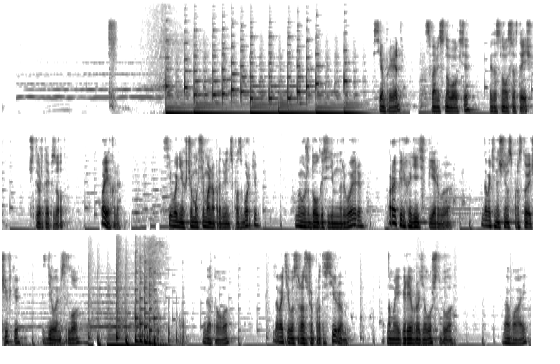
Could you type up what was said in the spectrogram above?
Всем привет, с вами снова Окси, это снова Saftage, четвертый эпизод. Поехали. Сегодня я хочу максимально продвинуться по сборке. Мы уже долго сидим на ревейре, пора переходить в первую. Давайте начнем с простой ачивки, сделаем седло. Готово. Давайте его сразу же протестируем. На моей горе вроде лошадь была. Давай.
